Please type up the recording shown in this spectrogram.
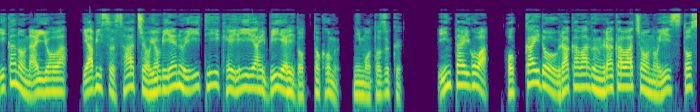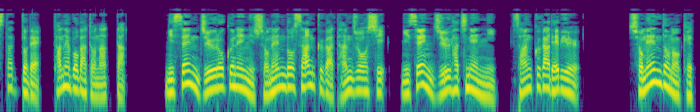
以下の内容は、ヤビスサーチ及び netkeiba.com に基づく。引退後は、北海道浦川郡浦川町のイーストスタッドで種ボバとなった。2016年に初年度3区が誕生し、2018年に3区がデビュー。初年度の決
